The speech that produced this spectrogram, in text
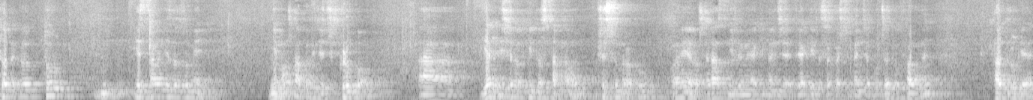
do tego tu jest całe niezrozumienie. Nie można powiedzieć klubom, jakie środki dostaną w przyszłym roku, ponieważ raz nie wiemy, jaki będzie, w jakiej wysokości będzie budżet uchwalony, a drugie,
